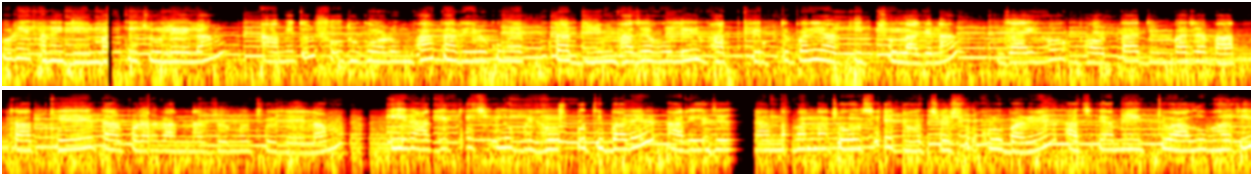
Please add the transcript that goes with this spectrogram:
করে এখানে ডিম ভাজতে চলে এলাম। আমি তো শুধু গরম ভাত, আর এরকম একটা ডিম ভাজা হলে ভাত উঠতে পারি আর কিচ্ছু লাগে না। যাই হোক, ভর্তা, ডিম ভাজা, ভাত টাত খেয়ে তারপরে রান্নার জন্য চলে এলাম। এর আগেরটা ছিল বৃহস্পতিবারের আর এই যে রান্না বান্না চলছে, এটা হচ্ছে শুক্রবারের। আজকে আমি একটু আলু ভাজি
